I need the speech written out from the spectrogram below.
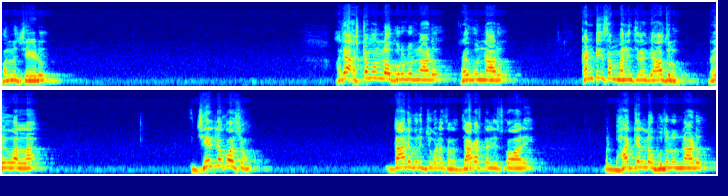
పనులు చేయడు. అదే అష్టమంలో గురుడు ఉన్నాడు రవి ఉన్నారు. కంటికి సంబంధించిన వ్యాధులు రవి వల్ల జీర్ణకోశం దాని గురించి కూడా చాలా జాగ్రత్తలు తీసుకోవాలి. మరి భాగ్యంలో బుధుడు ఉన్నాడు.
